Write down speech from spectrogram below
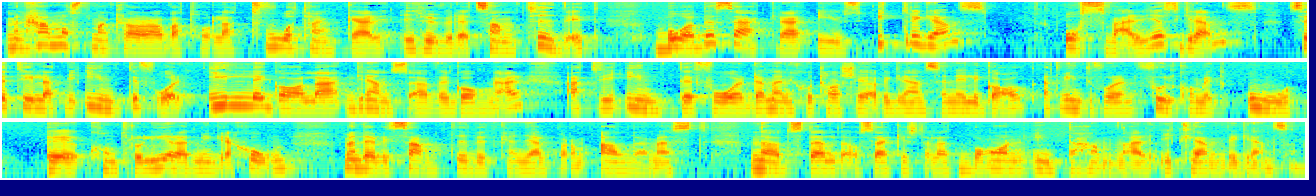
men här måste man klara av att hålla två tankar i huvudet samtidigt. Både säkra EUs yttre gräns och Sveriges gräns. Se till att vi inte får illegala gränsövergångar, att vi inte får, där människor tar sig över gränsen illegalt, att vi inte får en fullkomligt okontrollerad migration. Men där vi samtidigt kan hjälpa de allra mest nödställda och säkerställa att barn inte hamnar i kläm vid gränsen.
